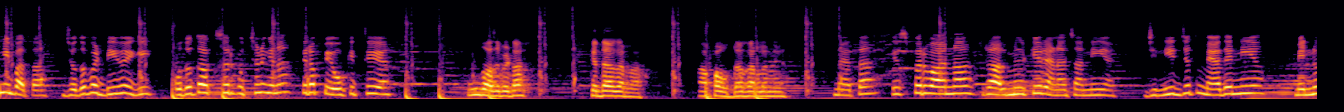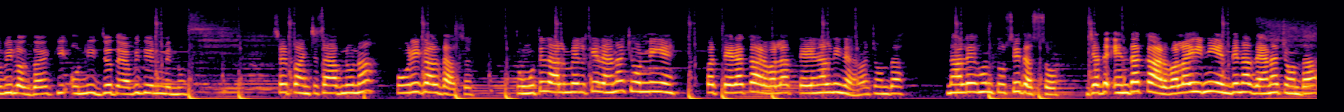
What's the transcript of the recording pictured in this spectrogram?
ਨਹੀਂ ਪਤਾ। ਜਦੋਂ ਵੱਡੀ ਹੋਏਗੀ ਉਦੋਂ ਤਾਂ ਅਕਸਰ ਪੁੱਛਣਗੇ ਨਾ ਤੇਰਾ ਪਿਓ ਕਿੱਥੇ ਆ? ਤੂੰ ਦੱਸ ਬੇਟਾ ਕਿੱਦਾਂ ਕਰਨਾ? ਆਪਾਂ ਉਦਾਂ ਕਰ ਲੈਨੇ ਆ ਮੈਂ ਤਾਂ ਇਸ ਪਰਿਵਾਰ ਨਾਲ ਰਲ ਮਿਲ ਕੇ ਰਹਿਣਾ ਚਾਹਨੀ ਆ ਜਿੰਨੀ ਇੱਜ਼ਤ ਮੈਂ ਦੇਣੀ ਆ ਮੈਨੂੰ ਵੀ ਲੱਗਦਾ ਹੈ ਕਿ ਉਨੀ ਇੱਜ਼ਤ ਇਹ ਵੀ ਦੇਣ ਮੈਨੂੰ। ਸਰਪੰਚ ਸਾਹਿਬ ਨੂੰ ਨਾ ਪੂਰੀ ਗੱਲ ਦੱਸ। ਤੂੰ ਤੇ ਰਲ ਮਿਲ ਕੇ ਰਹਿਣਾ ਚਾਹੁੰਦੀ ਏ ਪਰ ਤੇਰਾ ਘਰ ਵਾਲਾ ਤੇਰੇ ਨਾਲ ਨਹੀਂ ਰਹਿਣਾ ਚਾਹੁੰਦਾ। ਨਾਲੇ ਹੁਣ ਤੁਸੀਂ ਦੱਸੋ ਜਦ ਇਹਦਾ ਘਰ ਵਾਲਾ ਹੀ ਨਹੀਂ ਇਹਦੇ ਨਾਲ ਰਹਿਣਾ ਚਾਹੁੰਦਾ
